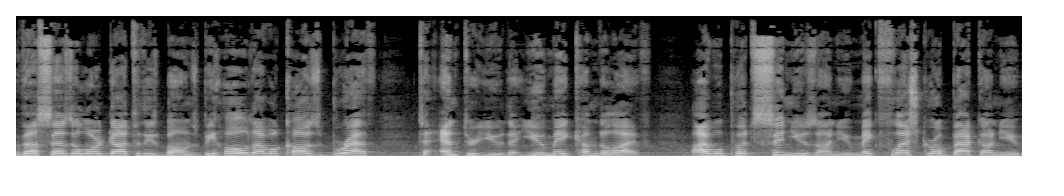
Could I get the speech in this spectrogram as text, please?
Thus says the Lord God to these bones Behold, I will cause breath to enter you, that you may come to life. I will put sinews on you, make flesh grow back on you,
